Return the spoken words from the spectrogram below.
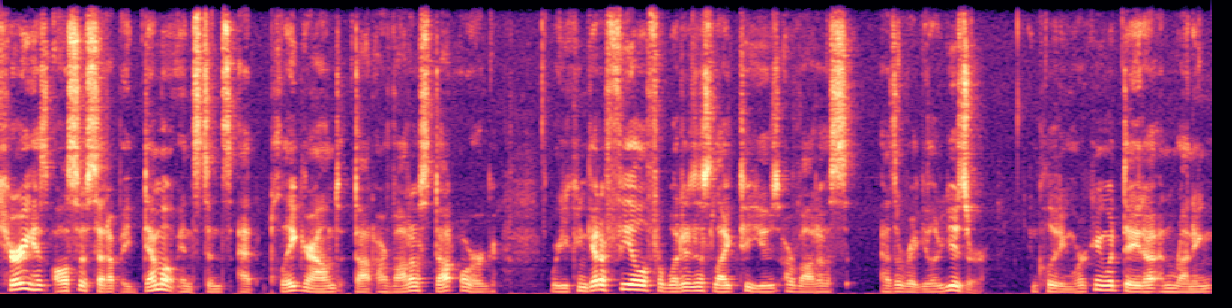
Curii has also set up a demo instance at playground.arvados.org where you can get a feel for what it is like to use Arvados as a regular user, including working with data and running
